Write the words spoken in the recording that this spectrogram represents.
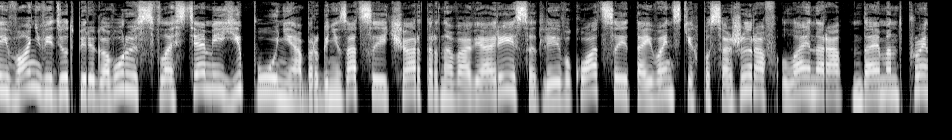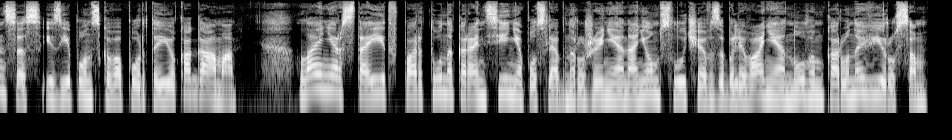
Тайвань ведет переговоры с властями Японии об организации чартерного авиарейса для эвакуации тайваньских пассажиров лайнера Diamond Princess из японского порта Йокогама. Лайнер стоит в порту на карантине после обнаружения на нем случаев заболевания новым коронавирусом.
